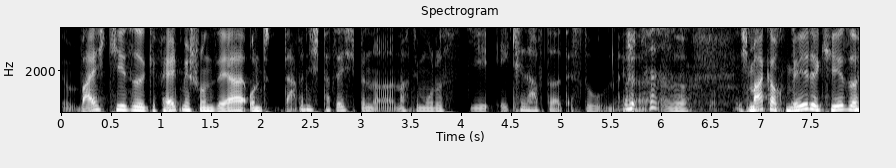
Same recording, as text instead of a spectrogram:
Weichkäse gefällt mir schon sehr und da bin ich tatsächlich, bin äh, nach dem Modus, je ekelhafter, desto nicer. Also ich mag auch milde Käse,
